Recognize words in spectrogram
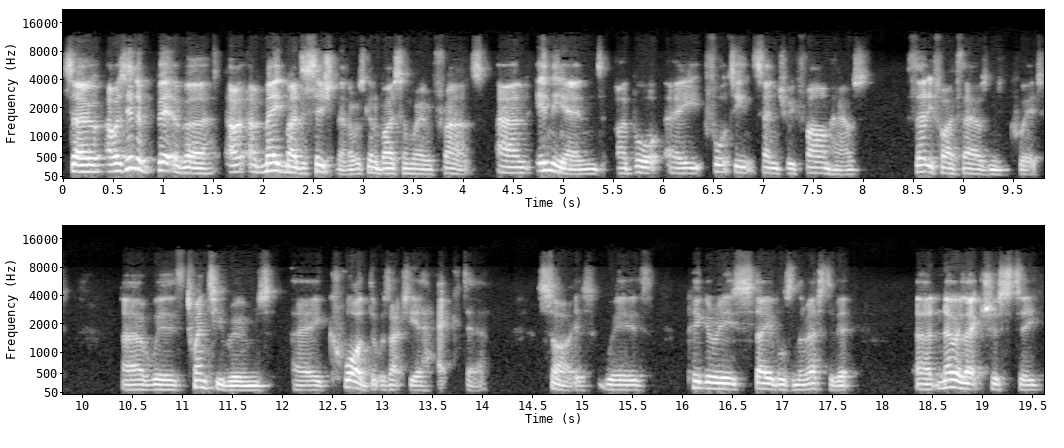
So I was in a bit of a. I, I made my decision then. I was going to buy somewhere in France, and in the end, I bought a 14th century farmhouse, 35,000 quid, uh, with 20 rooms, a quad that was actually a hectare size with piggeries, stables, and the rest of it. Uh, no electricity.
